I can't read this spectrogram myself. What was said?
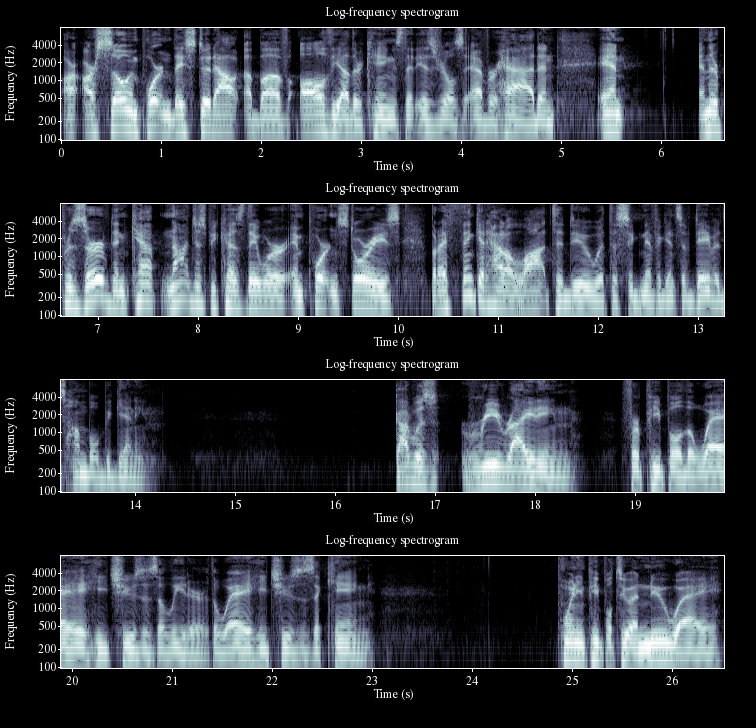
are, are so important, they stood out above all the other kings that Israel's ever had. And, and, and they're preserved and kept not just because they were important stories, but I think it had a lot to do with the significance of David's humble beginning. God was rewriting for people the way he chooses a leader, the way he chooses a king, pointing people to a new way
